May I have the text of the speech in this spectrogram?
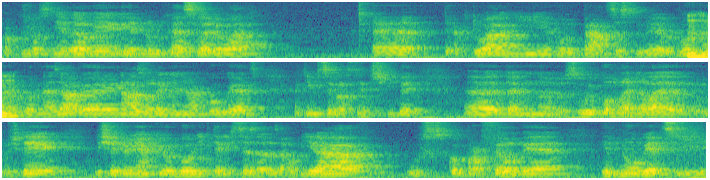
pak už vlastně velmi jednoduché sledovat ty aktuální jeho práce, studie, odborné, mm-hmm. odborné závěry, názory na nějakou věc a tím si vlastně tříbit eh, ten svůj pohled, ale vždy, když je to nějaký odborník, který se zaobírá úzkoprofilově jednou věcí,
